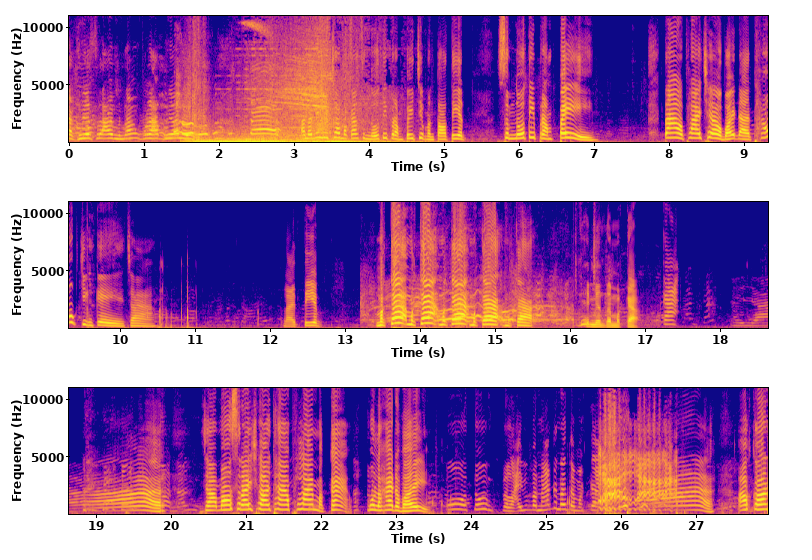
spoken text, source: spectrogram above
តែគ្នាស្រាយមិនដឹងប្រាប់គ្នានៅចាឥឡូវនេះយើងចូលមកកាន់សំណួរទី7ជាបន្តទៀតសំណួរទី7តើផ្លែឈើអ្វីដែលថោកជាងគេចាផ្លែទៀបមកកាក់មកកាក់មកកាក់មកកាក់មកកាក់គេមានតែមកកាក់កាក់អាយ៉ា ចាបងស្រីឆ្លើយថាផ្លែម្កាក់មូលហេតុអ្វីអូទូតម្លៃវាប៉ុណ្ណាក៏នៅតែម្កាក់អរគុណ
